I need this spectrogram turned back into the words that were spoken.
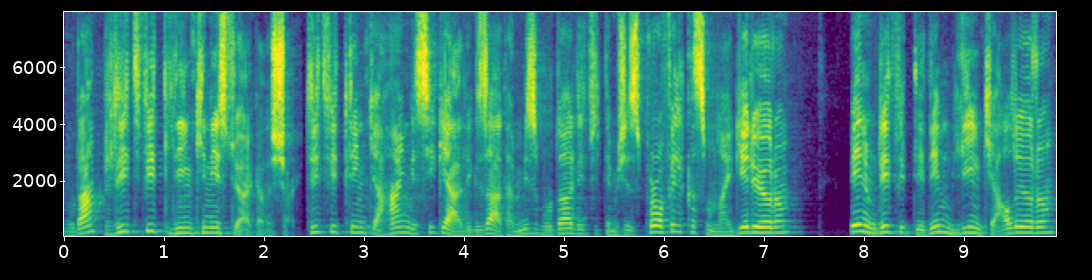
buradan retweet linkini istiyor arkadaşlar. Retweet linki hangisi geldik zaten biz burada retweet demişiz. Profil kısmına geliyorum. Benim retweet dediğim linki alıyorum.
